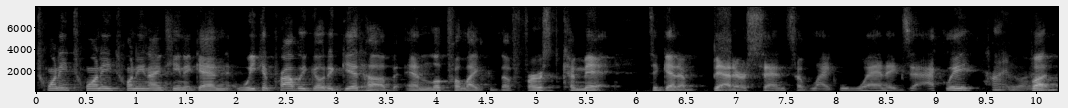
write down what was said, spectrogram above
2020, 2019. Again, we could probably go to GitHub and look for like the first commit to get a better sense of like when exactly. timeline. But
